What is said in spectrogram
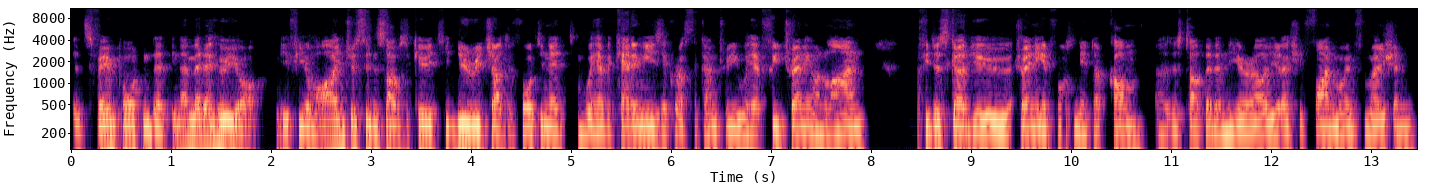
it's very important that no matter who you are, if you are interested in cybersecurity, do reach out to Fortinet. We have academies across the country. We have free training online. If you just go to training at fortinet.com, uh, just type that in the URL, you'll actually find more information.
